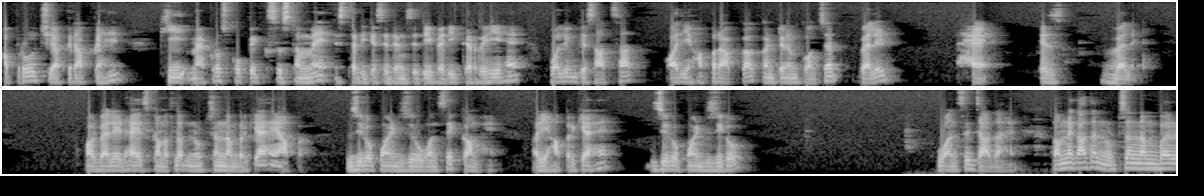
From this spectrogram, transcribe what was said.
अप्रोच या फिर आप कहें कि मैक्रोस्कोपिक सिस्टम में इस तरीके से डेंसिटी वेरी कर रही है वॉल्यूम के साथ साथ और यहाँ पर आपका कंटिन्यूम कॉन्सेप्ट वैलिड है इज़ वैलिड और वैलिड है, इसका मतलब न्यूटन नंबर क्या है यहाँ पर? 0.01 से कम है और यहाँ पर क्या है? 0.01 से ज़्यादा है। तो हमने कहा था न्यूटन नंबर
